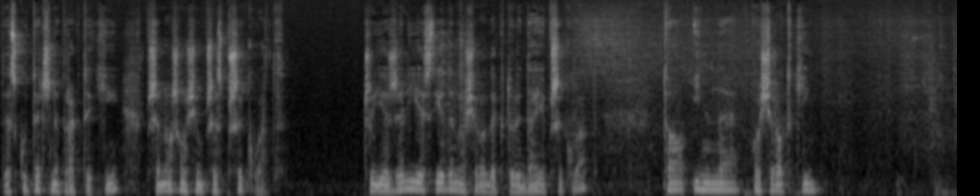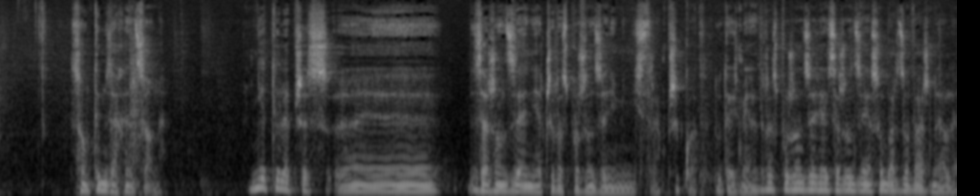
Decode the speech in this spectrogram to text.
te skuteczne praktyki przenoszą się przez przykład. Czyli jeżeli jest jeden ośrodek, który daje przykład, to inne ośrodki są tym zachęcone. Nie tyle przez zarządzenie czy rozporządzenie ministra. Przykład tutaj zmiany. Rozporządzenia i zarządzenia są bardzo ważne, ale,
